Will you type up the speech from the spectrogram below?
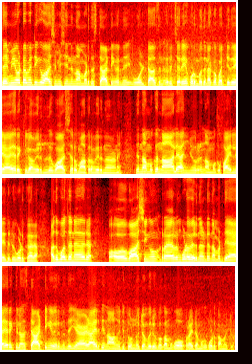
സെമി ഓട്ടോമാറ്റിക് വാഷിംഗ് മെഷീൻ നമ്മുടെ അടുത്ത് സ്റ്റാർട്ടിങ് വരുന്നത് വോൾട്ടാസിന് ഒരു ചെറിയ കുടുംബത്തിനൊക്കെ പറ്റിയത് ഏഴര കിലോ വരുന്നത്. വാഷർ മാത്രം വരുന്നതാണ്. ഇത് നമുക്ക് നാല് അഞ്ഞൂറിന് നമുക്ക് ഫൈനൽ ചെയ്തിട്ട് കൊടുക്കാറാം. അതുപോലെ തന്നെ വാഷിങ്ങും ഡ്രയറും കൂടെ വരുന്നുണ്ട്. നമ്മുടെ ഏഴര കിലോ സ്റ്റാർട്ടിങ് വരുന്നത് ഏഴായിരത്തി നാനൂറ്റി തൊണ്ണൂറ്റൊമ്പത് രൂപക്ക് നമുക്ക് ഓഫറായിട്ട് നമുക്ക് കൊടുക്കാൻ പറ്റും.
